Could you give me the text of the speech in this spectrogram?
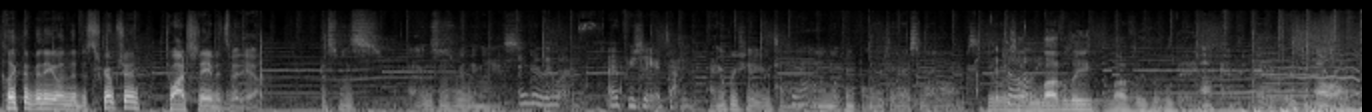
click the video in the description to watch David's video. This was, this was really nice. It really was. I appreciate your time. I appreciate your time, and I'm looking forward to the rest of our lives. It was a lovely, lovely little day. Okay. I had a great time. All right.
